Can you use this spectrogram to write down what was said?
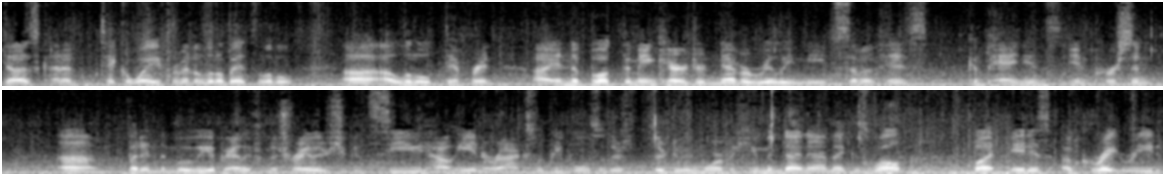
does kind of take away from it a little bit. It's a little, uh, a little different. Uh, in the book, the main character never really meets some of his companions in person. Um, but in the movie, apparently from the trailers, you can see how he interacts with people. So they're doing more of a human dynamic as well. But it is a great read.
